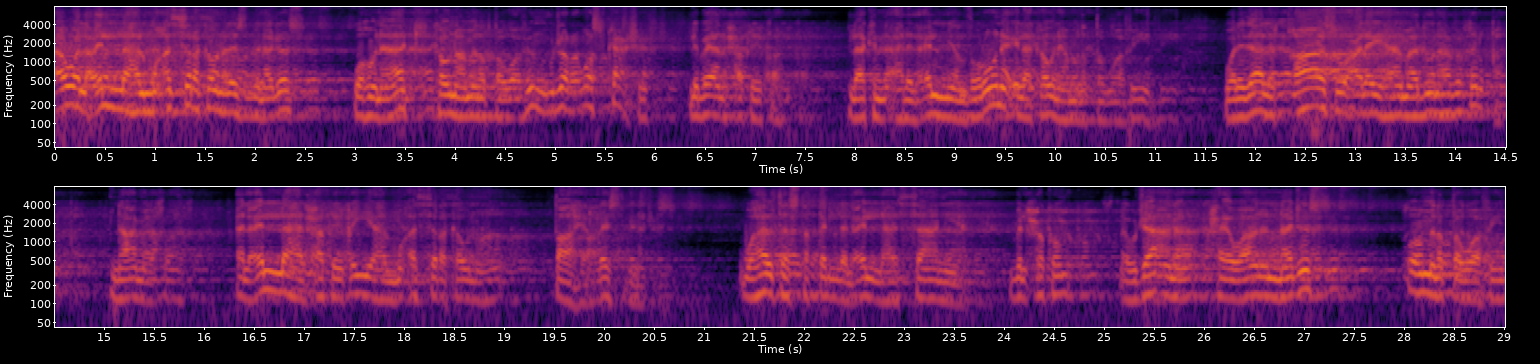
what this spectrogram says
أو العلة المؤثرة كونها ليست بنجس؟ وهناك كونها من الطوافين مجرد وصف كاشف لبيان الحقيقة. لكن أهل العلم ينظرون إلى كونها من الطوافين. ولذلك قاسوا عليها ما دونها في الخلقة. نعم يا أخوان العلة الحقيقية المؤثرة كونها طاهرة ليست بنجس. وهل تستقل العلة الثانية بالحكم؟ لو جاءنا حيوان نجس وهو من الطوافين.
